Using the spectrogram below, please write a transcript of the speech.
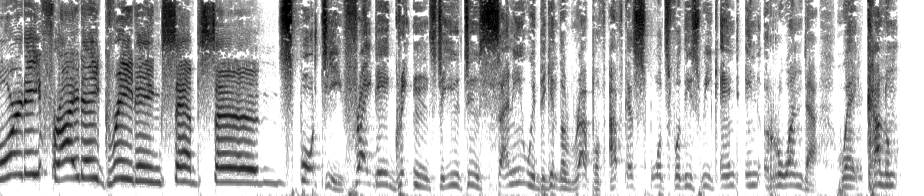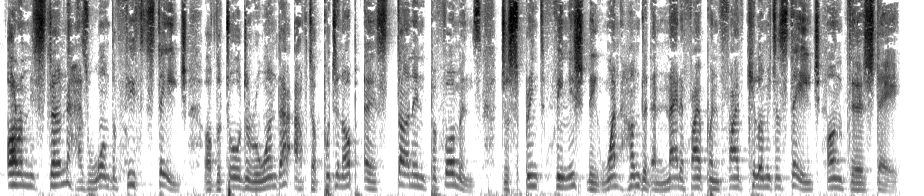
Sporty Friday greetings, Samson. Sporty Friday greetings to you too, Sunny. We begin the wrap of Africa sports for this weekend in Rwanda, where Callum Ormiston has won the fifth stage of the Tour de Rwanda after putting up a stunning performance to sprint finish the 195.5 kilometer stage on Thursday.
